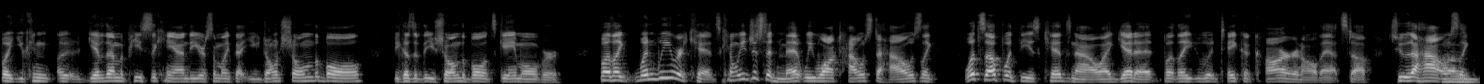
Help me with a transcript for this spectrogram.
but you can uh, give them a piece of candy or something like that. You don't show them the bowl because if you show them the bowl, it's game over. But like when we were kids, can we just admit we walked house to house? Like, what's up with these kids now? I get it, but like, you would take a car and all that stuff to the house. like, Um,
